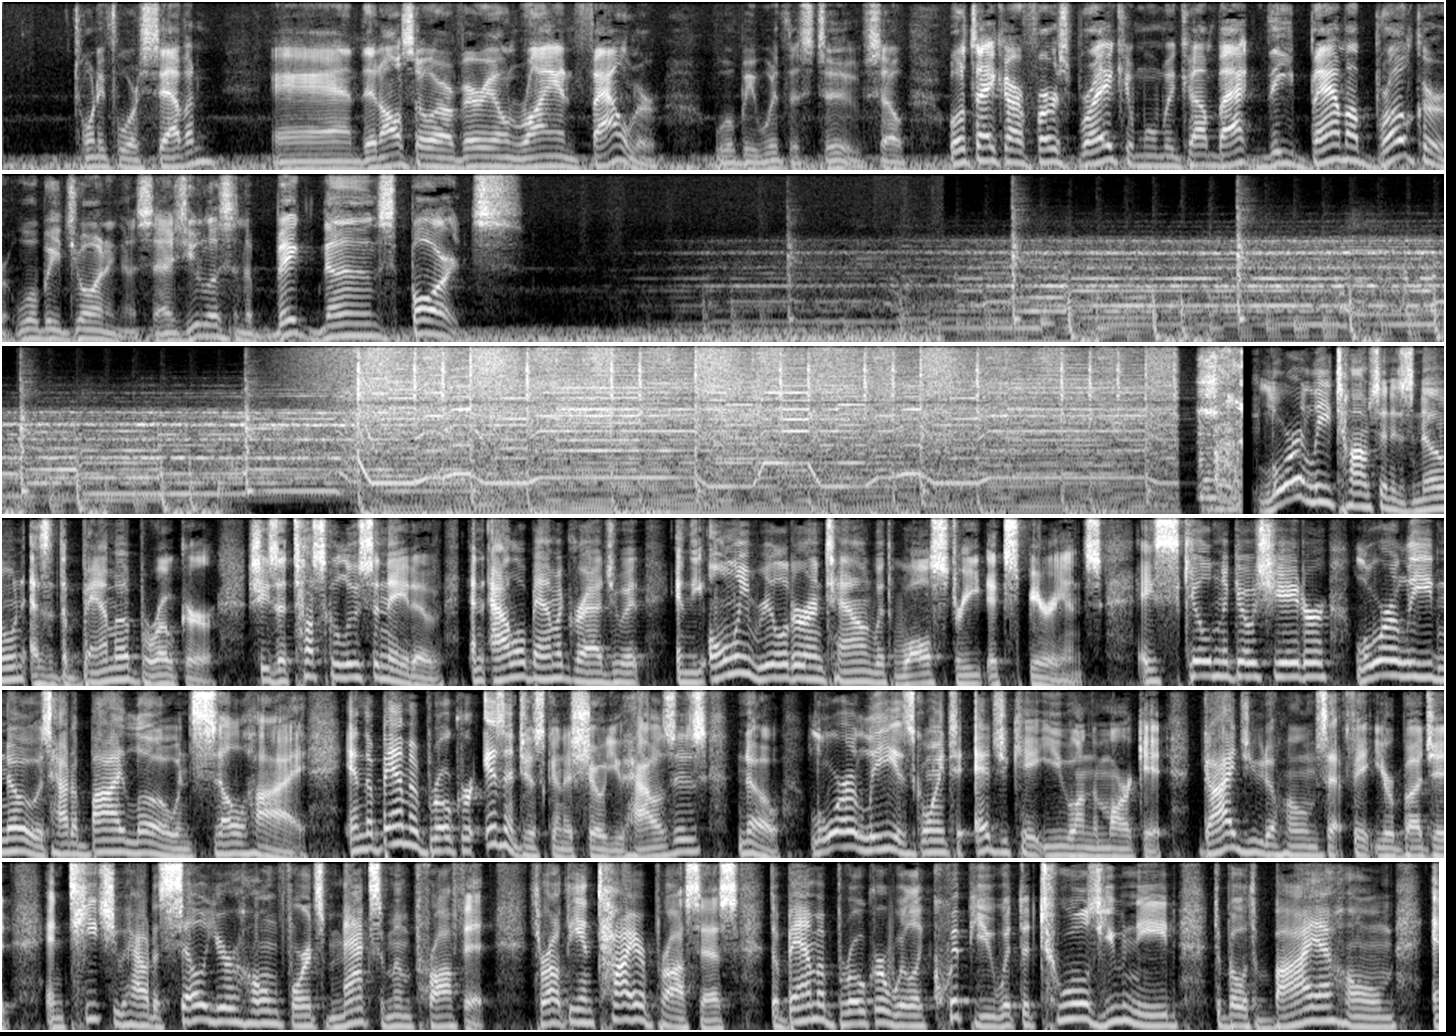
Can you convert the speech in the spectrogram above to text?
24 7. And then also our very own Ryan Fowler will be with us too. So we'll take our first break, and when we come back, the Bama broker will be joining us as you listen to Big Noon Sports. Laura Lee Thompson is known as the Bama Broker. She's a Tuscaloosa native, an Alabama graduate, and the only realtor in town with Wall Street experience. A skilled negotiator, Laura Lee knows how to buy low and sell high. And the Bama Broker isn't just going to show you houses. No, Laura Lee is going to educate you on the market, guide you to homes that fit your budget, and teach you how to sell your home for its maximum profit. Throughout the entire process, the Bama Broker will equip you with the tools you need to both buy a home and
